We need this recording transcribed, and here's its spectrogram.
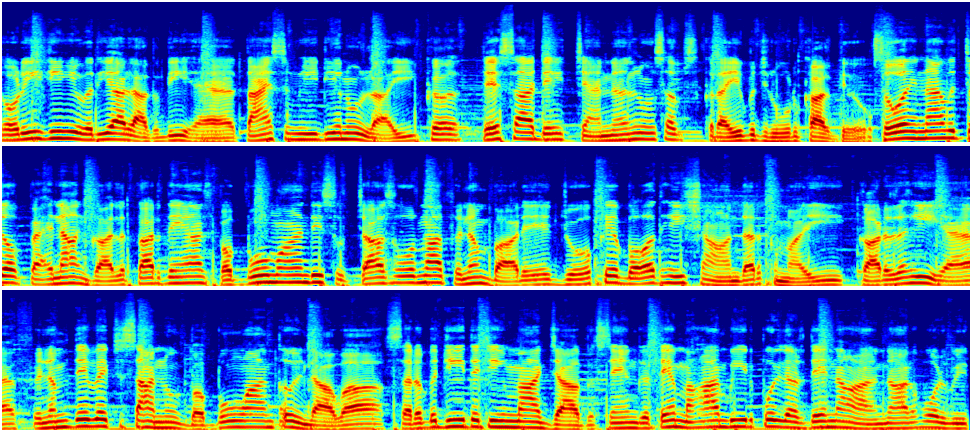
ਥੋੜੀ ਜਿਹੀ ਵੀ ਵਧੀਆ ਲੱਗਦੀ ਹੈ, ਤਾਂ ਇਸ ਵੀਡੀਓ ਨੂੰ ਲਾਈਕ ਤੇ ਸਾਡੇ ਚੈਨਲ ਨੂੰ ਸਬਸਕ੍ਰਾਈਬ ਜਰੂਰ ਕਰ ਦਿਓ। ਸੋ ਇਹਨਾਂ ਵਿੱਚੋਂ ਪਹਿਲਾਂ ਗੱਲ ਕਰਦੇ ਹਾਂ ਬੱਬੂ ਮਾਨ ਦੀ ਸੁੱਚਾ ਸੂਰਮਾ ਫਿਲਮ ਬਾਰੇ, ਜੋ ਕਿ ਬਹੁਤ ਹੀ ਸ਼ਾਨਦਾਰ ਕਮਾਈ ਕਰ ਰਹੀ ਹੈ। ਫਿਲਮ ਦੇ ਵਿੱਚ ਸਾਨੂੰ ਬੱਬੂ ਮਾਨ ਤੋਂ ਇਲਾਵਾ ਸਰਬਜੀਤ ਚੀਮਾ, ਜਾਗ ਸਿੰਘ ਤੇ ਮਹਾਬੀਰ ਭੁੱਲਰ ਦੇ ਨਾਲ ਨਾਲ ਹੋਰ ਵੀ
